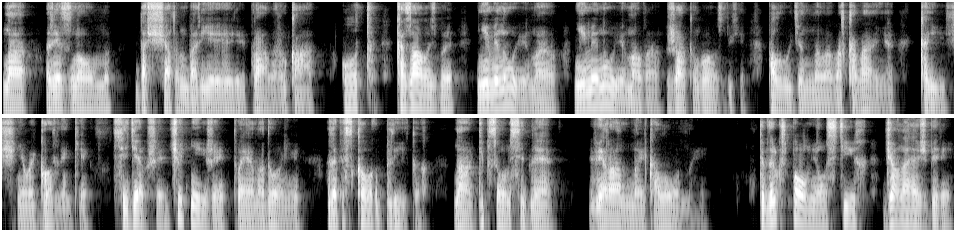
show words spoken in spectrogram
на резном дощатом барьере правая рука от, казалось бы, неминуемого, неминуемого в жарком воздухе полуденного воркования коричневой горлинки, сидевшей чуть ниже твоей ладони в лепестковых бликах на гипсовом седле веранной колонны. Ты вдруг вспомнил стих Джона Эшбери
